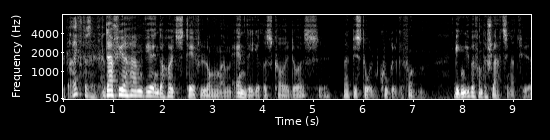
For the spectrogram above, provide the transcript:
Ich begreife das einfach. Dafür haben wir in der Holztäfelung am Ende Ihres Korridors äh, eine Pistolenkugel gefunden. Gegenüber von der Schlafzimmertür.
